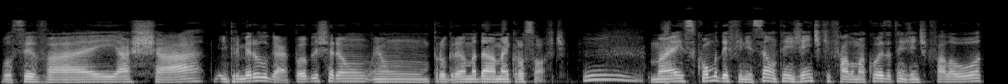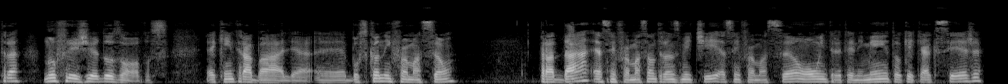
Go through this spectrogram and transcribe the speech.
você vai achar, em primeiro lugar, Publisher é um, é um programa da Microsoft. Hum, Mas como definição, tem gente que fala uma coisa, tem gente que fala outra, no frigir dos ovos. É quem trabalha é, buscando informação para dar essa informação, transmitir essa informação, ou entretenimento, ou o que quer que seja,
